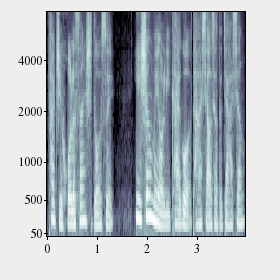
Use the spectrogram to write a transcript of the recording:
他只活了三十多岁，一生没有离开过他小小的家乡，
